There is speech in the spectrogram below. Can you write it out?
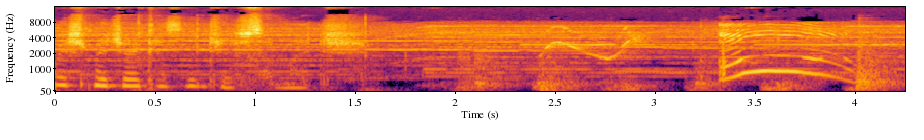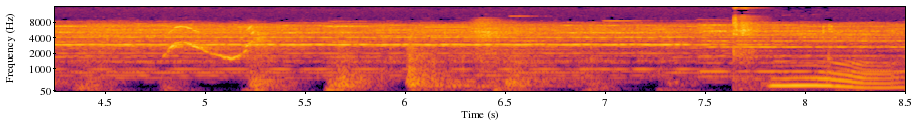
Wish my Jack hasn't drift so much. Ah! Cool.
